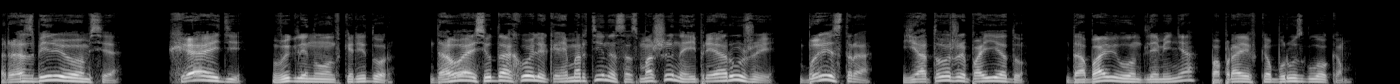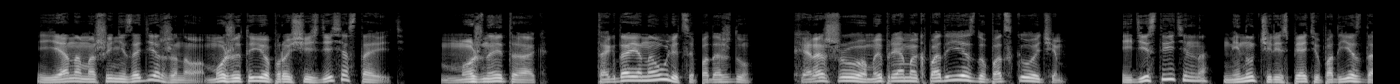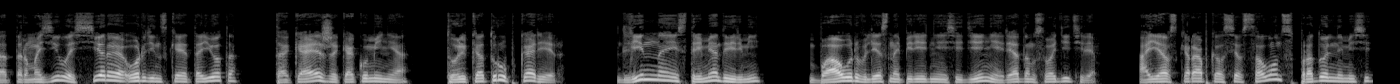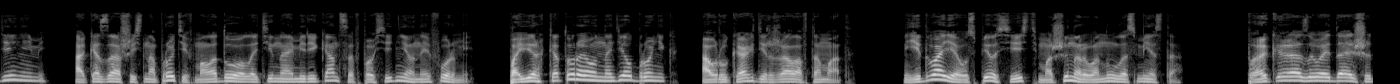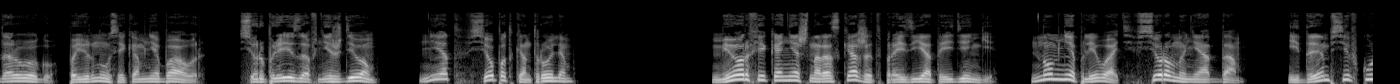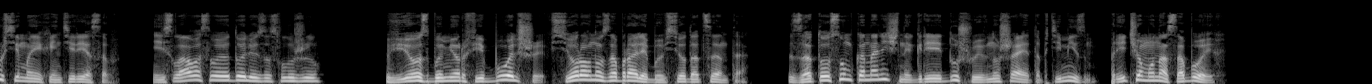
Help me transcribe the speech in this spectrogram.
«Разберемся». «Хайди!» — выглянул он в коридор. «Давай сюда Холика и Мартинеса с машиной и при оружии. Быстро! Я тоже поеду!» Добавил он для меня, поправив кобуру с глоком. «Я на машине задержанного. Может, ее проще здесь оставить?» «Можно и так», Тогда я на улице подожду. Хорошо, мы прямо к подъезду подскочим. И действительно, минут через пять у подъезда оттормозилась серая орденская Тойота, такая же, как у меня, только труп карьер. Длинная и с тремя дверьми. Бауэр влез на переднее сиденье рядом с водителем, а я вскарабкался в салон с продольными сиденьями, оказавшись напротив молодого латиноамериканца в повседневной форме, поверх которой он надел броник а в руках держал автомат. Едва я успел сесть, машина рванула с места. «Показывай дальше дорогу», — повернулся ко мне Бауэр. «Сюрпризов не ждем». «Нет, все под контролем». Мерфи, конечно, расскажет про изъятые деньги, но мне плевать, все равно не отдам. И Демпси в курсе моих интересов, и Слава свою долю заслужил. Вез бы Мерфи больше, все равно забрали бы все до цента. Зато сумка наличных греет душу и внушает оптимизм, причем у нас обоих.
